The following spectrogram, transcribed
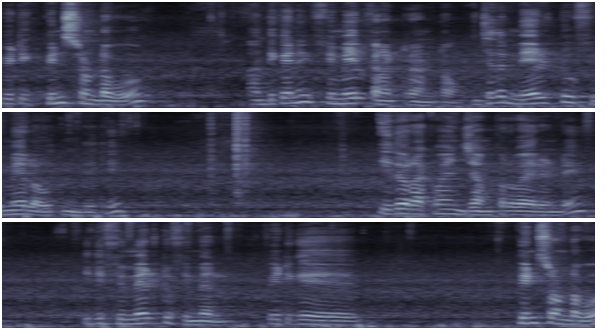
వీటికి పిన్స్ ఉండవు. అందుకని ఫిమేల్ కనెక్టర్ అంటాం. ఇంచేత మేల్ టు ఫిమేల్ అవుతుంది ఇది. ఇదో రకమైన జంపర్ వైర్ అండి. ఇది ఫిమేల్ టు ఫిమేల్. వీటికి పిన్స్ ఉండవు.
